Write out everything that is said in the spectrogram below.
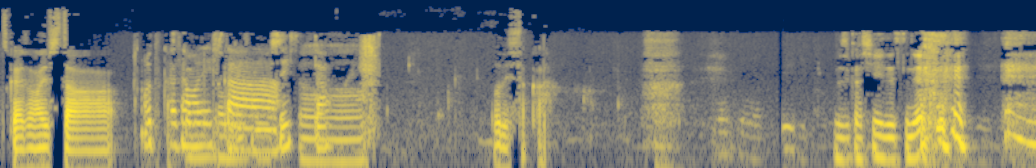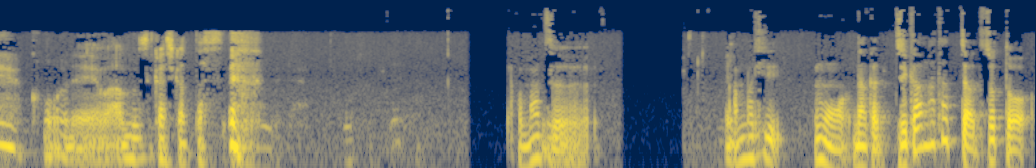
お疲れ様でした。お疲れ様でした。でした。どうでしたか難しいですね。これは難しかったっす。 まず、はいあんまり、もうなんか時間が経っちゃうとちょっと、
